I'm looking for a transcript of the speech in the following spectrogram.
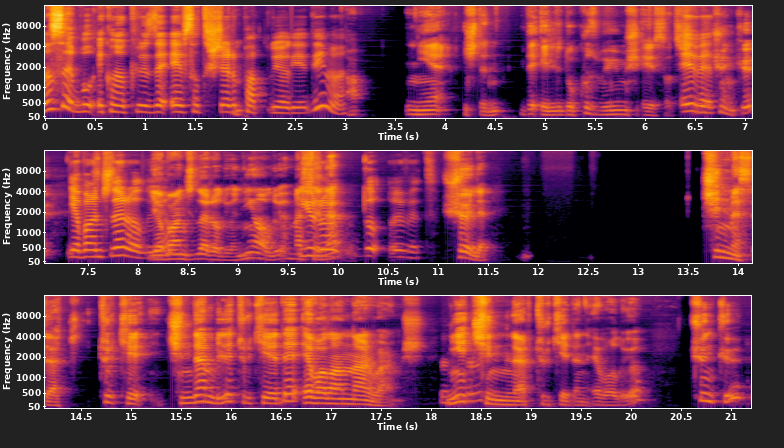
Nasıl bu ekonomik krizde ev satışları patlıyor diye değil mi? Niye işte de 59 büyümüş ev satışları. Evet. Çünkü Yabancılar alıyor. yabancılar alıyor. Niye alıyor? Mesela Euro, do- evet. şöyle Çin mesela Türkiye Çin'den bile Türkiye'de ev alanlar varmış. Hı Niye. Çinliler Türkiye'den ev alıyor? Çünkü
